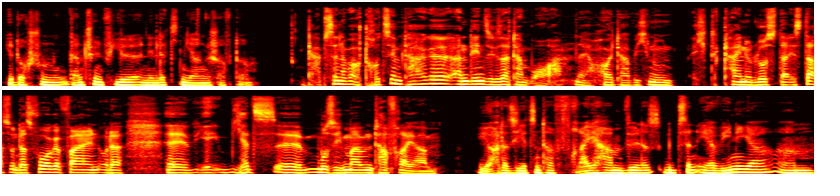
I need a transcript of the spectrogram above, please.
wir doch schon ganz schön viel in den letzten Jahren geschafft haben. Gab es denn aber auch trotzdem Tage, an denen Sie gesagt haben, oh, naja, heute habe ich nun echt keine Lust, da ist das und das vorgefallen oder äh, jetzt äh, muss ich mal einen Tag frei haben? Ja, dass ich jetzt einen Tag frei haben will, das gibt es dann eher weniger. Ähm,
